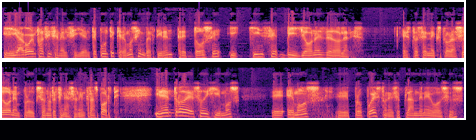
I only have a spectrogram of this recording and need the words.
Y hago énfasis en el siguiente punto y queremos invertir entre 12 y 15 billones de dólares. Esto es en exploración, en producción, en refinación, en transporte. Y dentro de eso dijimos, eh, hemos eh, propuesto en ese plan de negocios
